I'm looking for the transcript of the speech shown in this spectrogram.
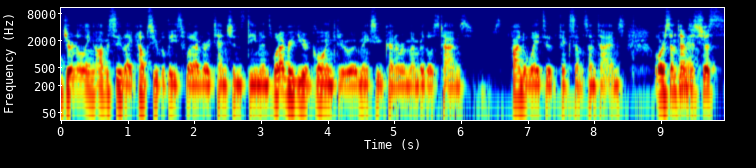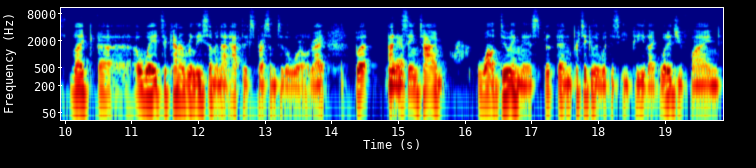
journaling obviously like helps you release whatever tensions, demons, whatever you're going through. It makes you kind of remember those times, find a way to fix them sometimes, or sometimes yeah. it's just like uh, a way to kind of release them and not have to express them to the world, right? But at yeah. the same time, while doing this, but and particularly with this EP, like what did you find?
